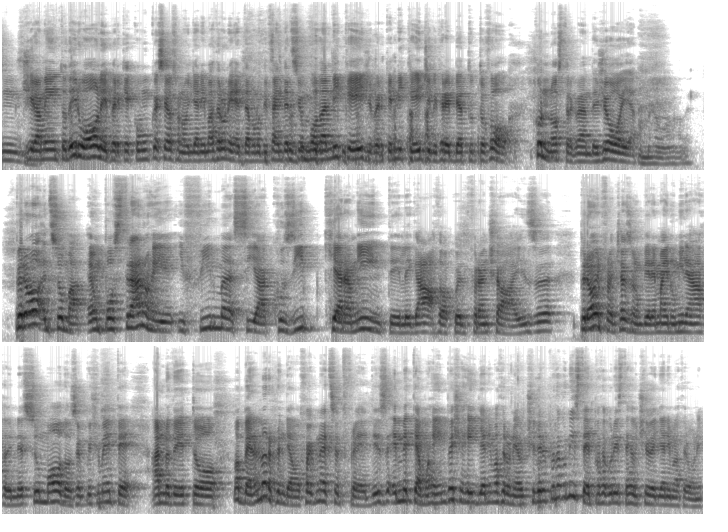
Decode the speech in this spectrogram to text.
un giramento dei ruoli perché comunque sia sono gli animatroni che devono difendersi un po' da Nick Cage perché Nick Cage li trebbe a tutto fuoco, con nostra grande gioia. Oh, no. Però, insomma, è un po' strano che il film sia così chiaramente legato a quel franchise. Però il franchise non viene mai nominato in nessun modo. Semplicemente hanno detto: Va bene, allora prendiamo Five Nights at Freddy's e mettiamo che invece che gli animatroni a uccidere il protagonista è il protagonista che uccide gli animatroni.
